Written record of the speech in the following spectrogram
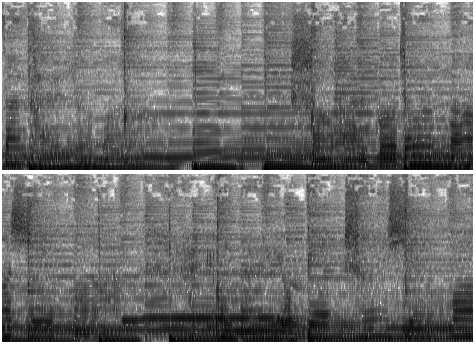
散开了吗？伤害过的那些话，有没有变成鲜花？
